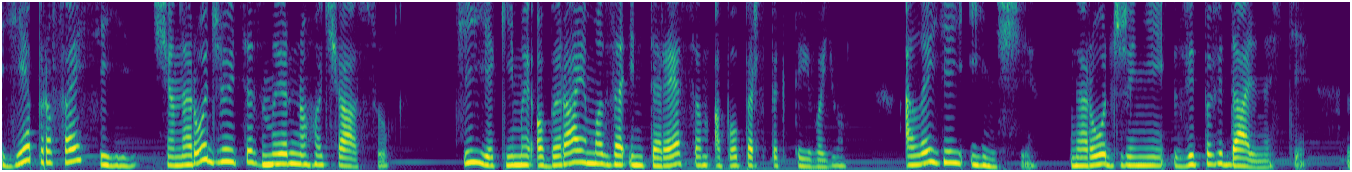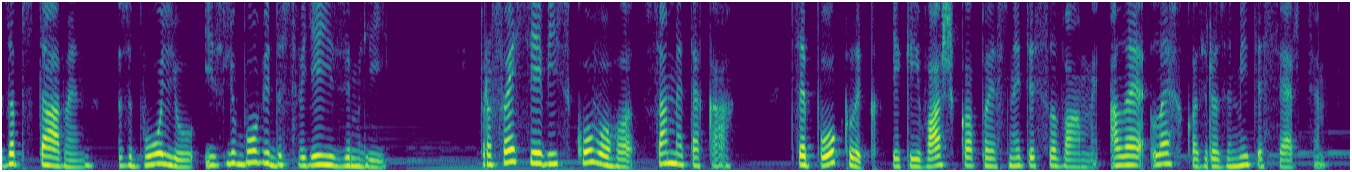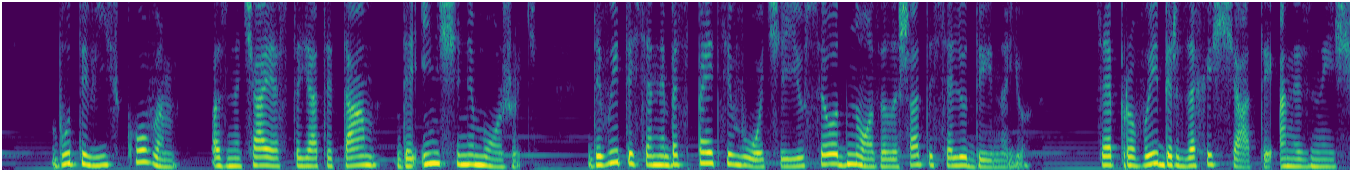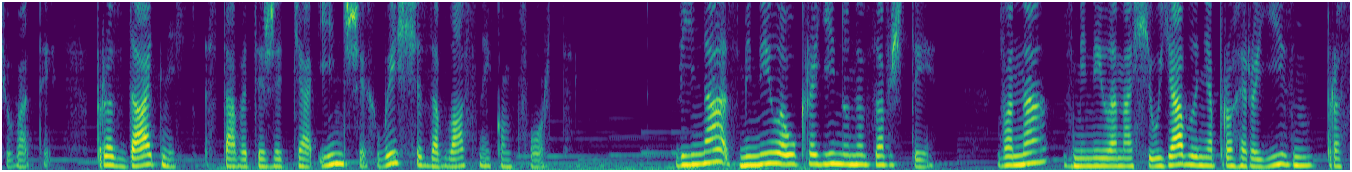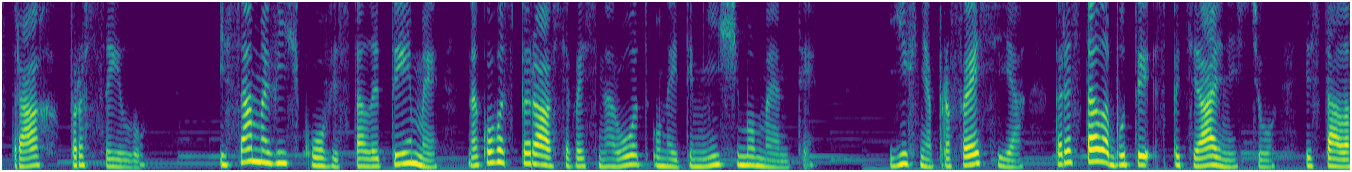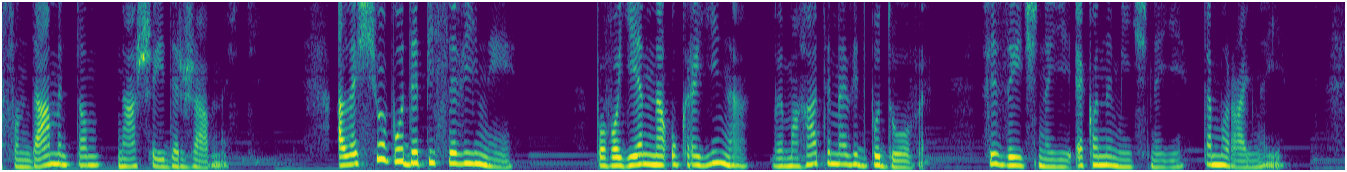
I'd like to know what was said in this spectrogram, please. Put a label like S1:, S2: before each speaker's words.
S1: Є професії, що народжуються з мирного часу, ті, які ми обираємо за інтересом або перспективою, але є й інші, народжені з відповідальності, з обставин, з болю і з любові до своєї землі. Професія військового саме така це поклик, який важко пояснити словами, але легко зрозуміти серцем. Бути військовим означає стояти там, де інші не можуть, дивитися небезпеці в очі і все одно залишатися людиною. Це про вибір захищати, а не знищувати, про здатність ставити життя інших вище за власний комфорт. Війна змінила Україну назавжди. Вона змінила наші уявлення про героїзм, про страх, про силу. І саме військові стали тими, на кого спирався весь народ у найтемніші моменти. Їхня професія перестала бути спеціальністю і стала фундаментом нашої державності. Але що буде після війни? Повоєнна Україна вимагатиме відбудови фізичної, економічної та моральної.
